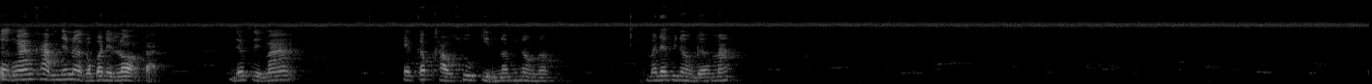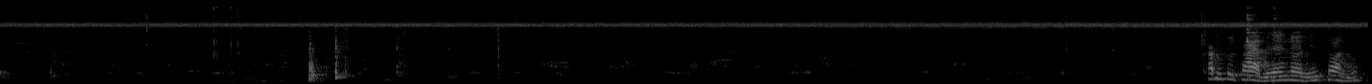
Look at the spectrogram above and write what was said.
เลิกงานคำเดี๋ยวหน่อยกับบ่ได้ลาะกะเดี๋ยวสิมาเฮ็ดกับข้าวสู้กินเนาะพี่น้องเนาะมาเด้พี่น้องเด้อมาคำสุดท้ายมันน้อยๆมีซ่อนเนอะ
